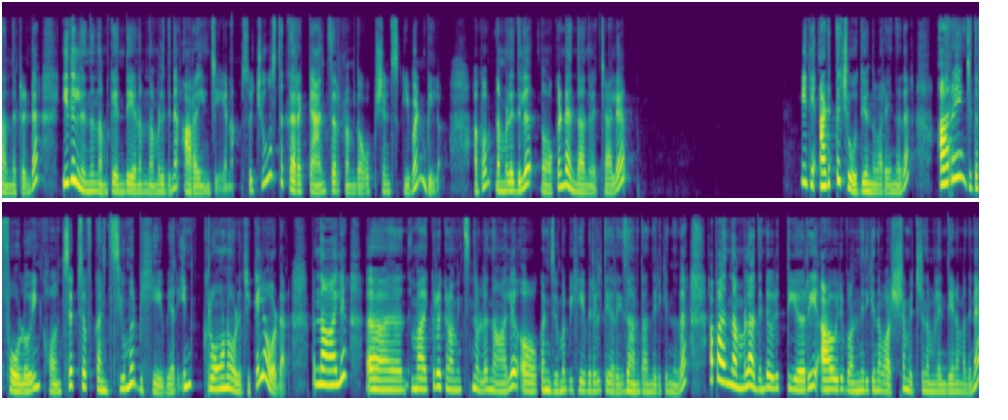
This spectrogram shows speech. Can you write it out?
തന്നിട്ടുണ്ട്. ഇതിൽ നിന്ന് നമുക്ക് എന്ത് ചെയ്യണം? നമ്മൾ ഇതിനെ അറേഞ്ച് ചെയ്യണം. So choose the correct answer from the options given below. അപ്പം നമ്മളിതിൽ നോക്കേണ്ട എന്താണെന്ന് വെച്ചാൽ ഇനി അടുത്ത ചോദ്യം എന്ന് പറയുന്നത് arrange the following concepts of consumer behaviour in chronological order അപ്പം നാല് മൈക്രോ എക്കണോമിക്സ് എന്നുള്ള നാല് കൺസ്യൂമർ ബിഹേവിയറൽ തിയറീസ് ആണ് തന്നിരിക്കുന്നത്. അപ്പോൾ അത് നമ്മൾ അതിന്റെ ഒരു തിയറി ആ ഒരു വന്നിരിക്കുന്ന വർഷം വെച്ചിട്ട് നമ്മൾ എന്ത് ചെയ്യണം? അതിനെ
